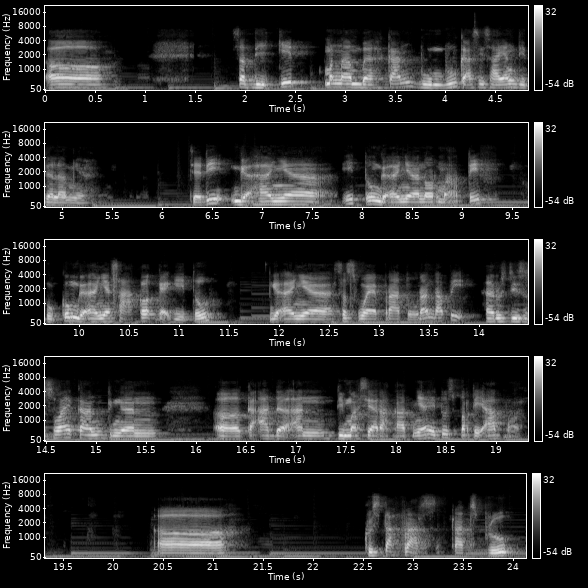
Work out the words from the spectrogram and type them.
uh, sedikit menambahkan bumbu kasih sayang di dalamnya. Jadi nggak hanya itu, nggak hanya normatif, hukum nggak hanya saklek kayak gitu, nggak hanya sesuai peraturan, tapi harus disesuaikan dengan uh, keadaan di masyarakatnya itu seperti apa. Uh, Gustav Ratsbruck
